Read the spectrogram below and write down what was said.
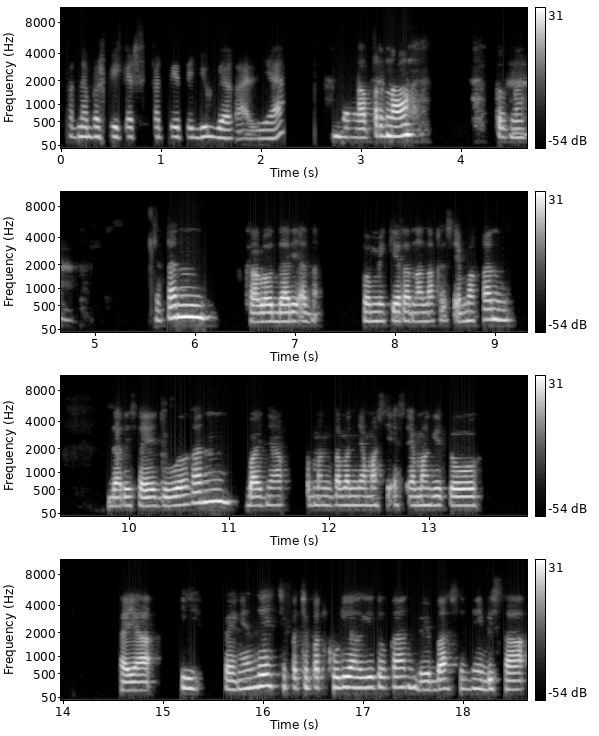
pernah berpikir seperti itu juga kali ya nggak pernah pernah ya kan kalau dari anak pemikiran anak SMA kan dari saya juga kan banyak teman-teman yang masih SMA gitu. Kayak ih pengen deh cepet-cepet kuliah gitu kan. Bebas ini bisa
